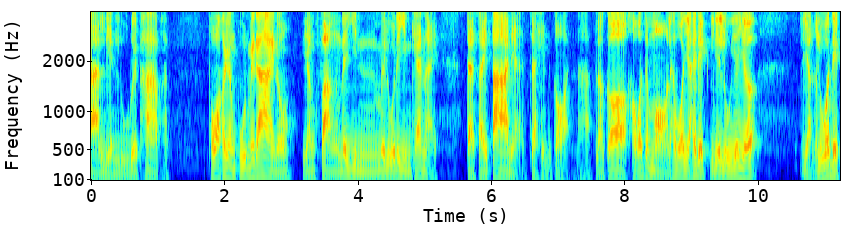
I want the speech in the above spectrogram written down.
การเรียนรู้ด้วยภาพครับ เพราะว่าเขายังพูดไม่ได้เนาะยังฟังได้ยินไม่รู้ได้ยินแค่ไหน แต่สายตาเนี่ยจะเห็นก่อนนะครับ แล้วก็เขาก็จะมองแล้วเขาบอกว่าอยากให้เด็กเรียนรู้เยอะๆ อยากรู้ว่าเด็ก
